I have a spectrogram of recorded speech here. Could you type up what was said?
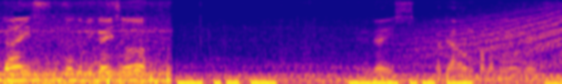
guys. Ito kami guys oh. Ayan, guys, padaong pa kami ngayon guys.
